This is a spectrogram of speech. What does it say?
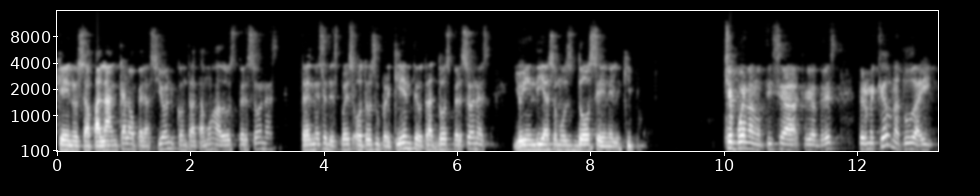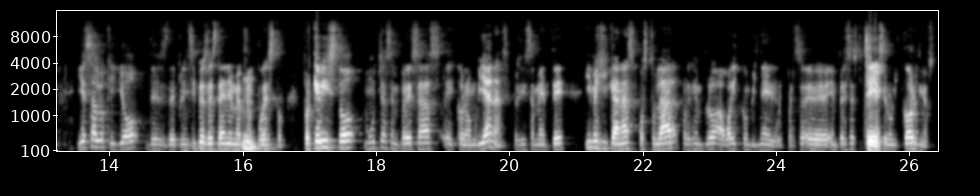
que nos apalanca la operación, contratamos a dos personas. Tres meses después otro super cliente, otras dos personas y hoy en día somos 12 en el equipo. Qué buena noticia, querido Andrés, pero me queda una duda ahí. Y es algo que yo desde principios de este año me he propuesto, porque he visto muchas empresas eh, colombianas precisamente y mexicanas postular, por ejemplo, a White Combinator, eh, empresas que sí. quieren ser unicornios,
